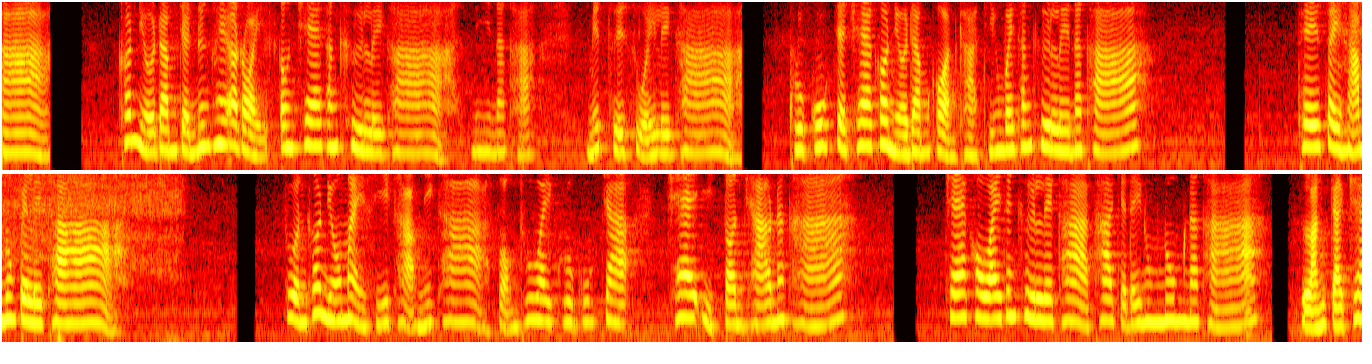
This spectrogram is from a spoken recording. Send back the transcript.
ค่ะ ข้าวเหนียวดำจะนึ่งให้อร่อย ต้องแช่ทั้งคืนเลยค่ะ นี่นะคะ เม็ดสวยๆเลยค่ะ รูกุ๊กจะแช่ข้าวเหนียวดำก่อนค่ะ ทิ้งไว้ทั้งคืนเลยนะคะ เทใส่น้ำลงไปเลยค่ะ ส่วนข้าวเหนียวใหม่สีขาวนี่ค่ะสองถ้วยครูกุ๊กจะแช่อีกตอนเช้านะคะ แช่เขาไว้ทั้งคืนเลยค่ะ ข้าวจะได้นุ่มๆนะคะ หลังจากแช่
